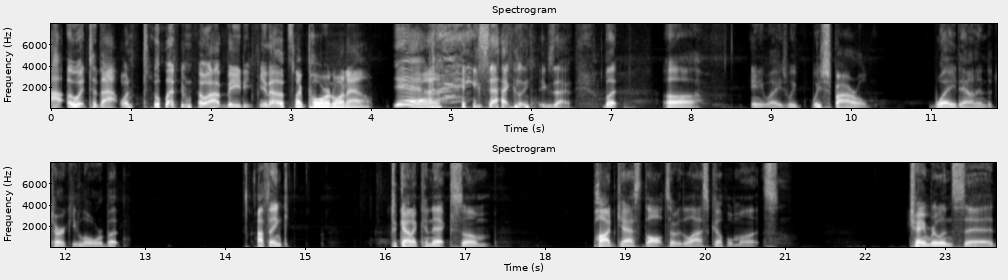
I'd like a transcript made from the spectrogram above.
I owe it to that one to let him know I beat him you know It's like pouring one out. yeah, exactly, exactly. But, uh, anyways, we we spiraled way down into turkey lore, but I think to kind of connect some podcast thoughts over the last couple months, Chamberlain said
